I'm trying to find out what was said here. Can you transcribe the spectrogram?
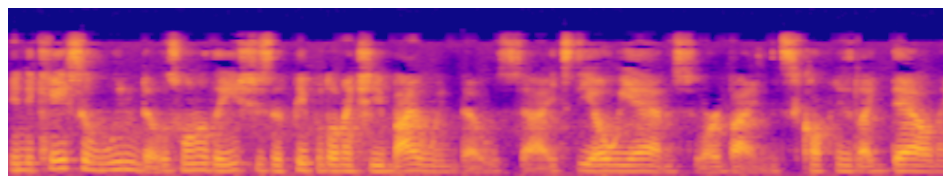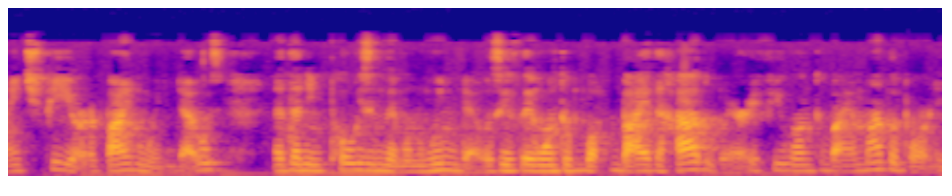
In the case of Windows, one of the issues that people don't actually buy Windows. Uh, it's the OEMs who are buying. It's companies like Dell and HP are buying Windows and then imposing them on Windows if they want to bu- buy the hardware. If you want to buy a motherboard,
